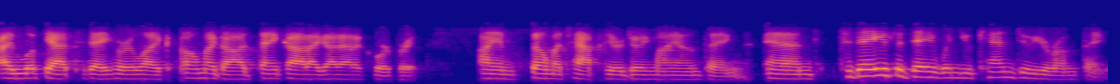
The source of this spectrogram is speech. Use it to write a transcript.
I look at today who are like, oh my God, thank God I got out of corporate. I am so much happier doing my own thing. And today is a day when you can do your own thing.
